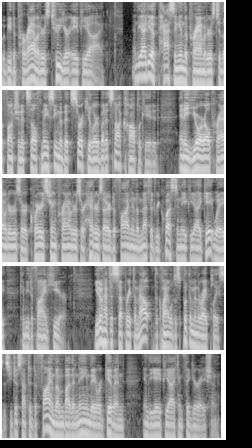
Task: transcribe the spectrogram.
would be the parameters to your API. And the idea of passing in the parameters to the function itself may seem a bit circular, but it's not complicated. Any URL parameters or query string parameters or headers that are defined in the method request in API gateway can be defined here. You don't have to separate them out, the client will just put them in the right places. You just have to define them by the name they were given in the API configuration.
